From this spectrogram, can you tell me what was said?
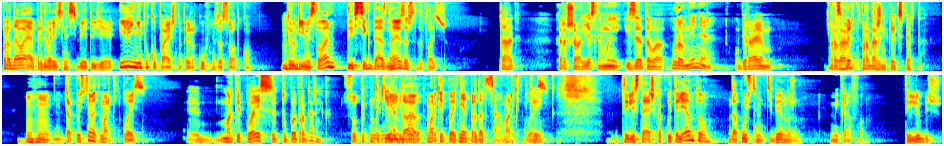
продавая предварительно себе эту идею, или не покупаешь, например, кухню за сотку. Другими словами, ты всегда знаешь, за что ты платишь. Так. Хорошо, а если мы из этого уравнения убираем продаж- Эксперт? продажника-эксперта? Мгм. Допустим, это marketplace. Э, Marketplace – тупой продажник. Супер. Так- такие нет, люди да, бывают. marketplace. Нет продавца, а marketplace. Ты листаешь какую-то ленту, допустим, тебе нужен микрофон. Ты любишь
